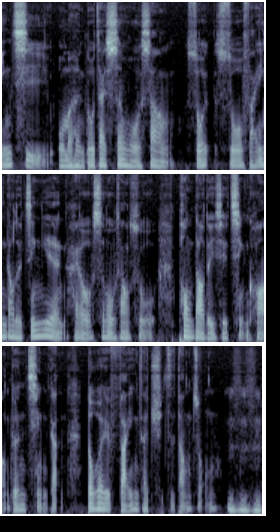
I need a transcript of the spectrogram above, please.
引起我们很多在生活上所所反映到的经验，还有生活上所碰到的一些情况跟情感，都会反映在曲子当中。嗯哼哼，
